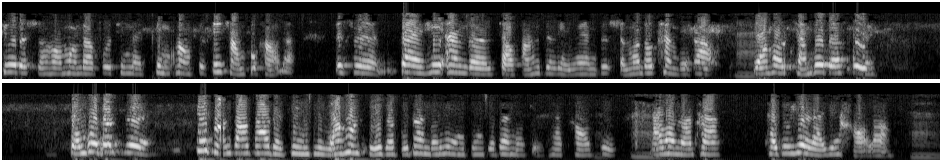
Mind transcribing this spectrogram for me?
修的时候，梦到父亲的境况是非常不好的，就是在黑暗的小房子里面，就什么都看不到，嗯然后全部都是，全部都是非常糟糕的境地。然后随着不断的念经，不断的给他超度，然嗯后呢，他他就越来越好了。嗯，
